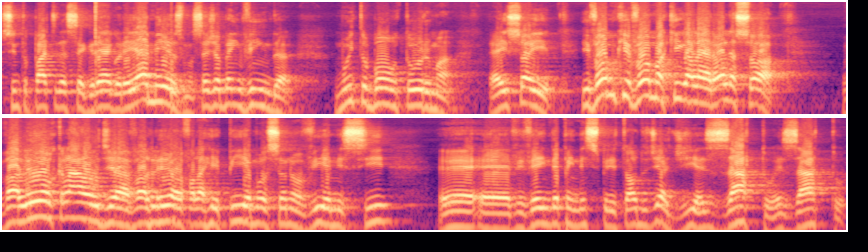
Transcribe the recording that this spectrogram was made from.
sinto parte da Segrégora. E é mesmo, seja bem-vinda. Muito bom, turma. É isso aí. E vamos que vamos aqui, galera. Olha só. Valeu, Cláudia. Valeu. Fala, arrepia, emociona ouvir, MC. É, é, viver a independência espiritual do dia a dia. Exato, exato.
